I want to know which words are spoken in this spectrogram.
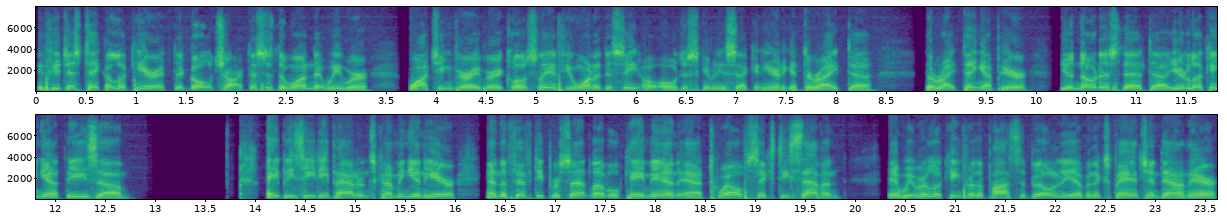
If you just take a look here at the gold chart this is the one that we were watching very very closely if you wanted to see oh oh just give me a second here to get the right uh, the right thing up here you'll notice that uh, you're looking at these um, ABCD patterns coming in here, and the 50% level came in at 1267, and we were looking for the possibility of an expansion down there,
